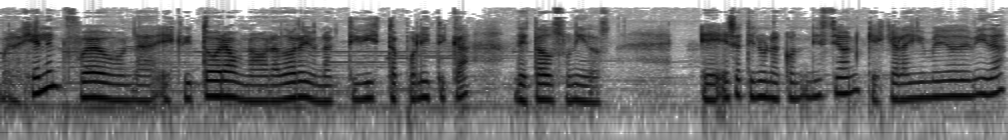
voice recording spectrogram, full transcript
Bueno, Helen fue una escritora, una oradora y una activista política de Estados Unidos. Eh, ella tiene una condición que es que al año y medio de vida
